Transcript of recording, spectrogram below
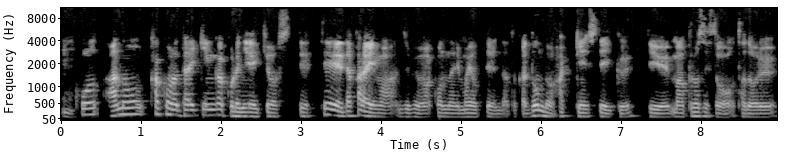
うんこう、あの過去の体験がこれに影響してて、だから今自分はこんなに迷ってるんだとか、どんどん発見していくっていう、まあ、プロセスをたどる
